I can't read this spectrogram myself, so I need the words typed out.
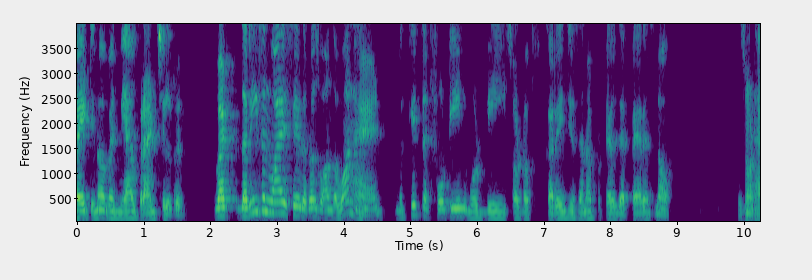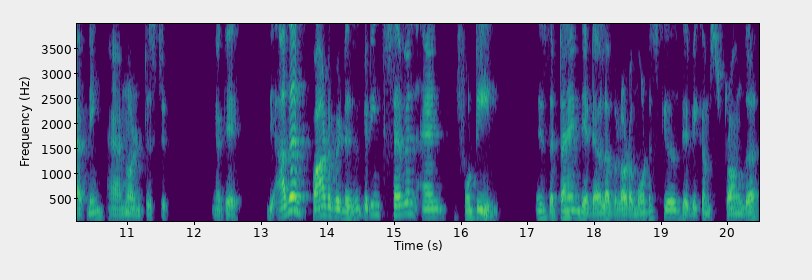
right you know when we have grandchildren but the reason why i say that was on the one hand the kids at 14 would be sort of courageous enough to tell their parents no It's not happening. I'm not interested. Okay. The other part of it is between 7 and 14 is the time they develop a lot of motor skills, they become stronger.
